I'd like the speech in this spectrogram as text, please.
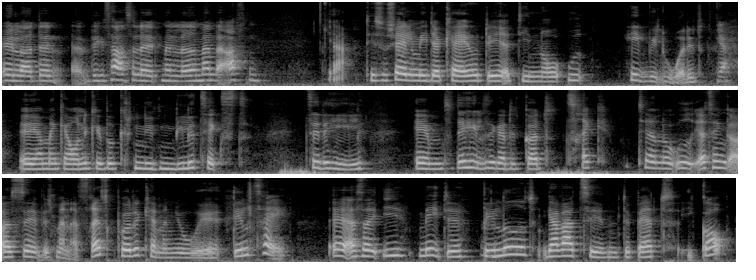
eller den øh, vegetarsalat, man lavede mandag aften. Ja, de sociale medier kan jo det, at de når ud helt vildt hurtigt. Ja. Øh, og man kan ovenikøbet knytte en lille tekst til det hele. Øhm, så det er helt sikkert et godt trick til at nå ud. Jeg tænker også, øh, hvis man er frisk på det, kan man jo øh, deltage øh, altså i mediebilledet. Jeg var til en debat i går,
